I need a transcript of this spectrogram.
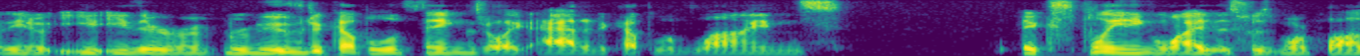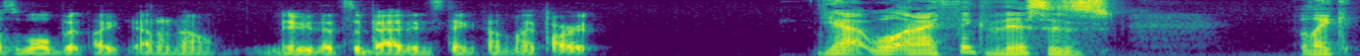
you know, e- either re- removed a couple of things or like added a couple of lines explaining why this was more plausible. But like I don't know, maybe that's a bad instinct on my part. Yeah, well, and I think this is like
